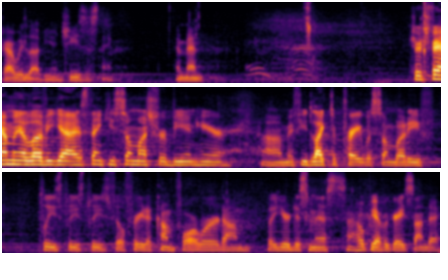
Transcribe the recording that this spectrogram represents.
God, we love you in Jesus' name. Amen. Church family, I love you guys. Thank you so much for being here. Um, if you'd like to pray with somebody, please, please, please feel free to come forward. Um, but you're dismissed. I hope you have a great Sunday.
